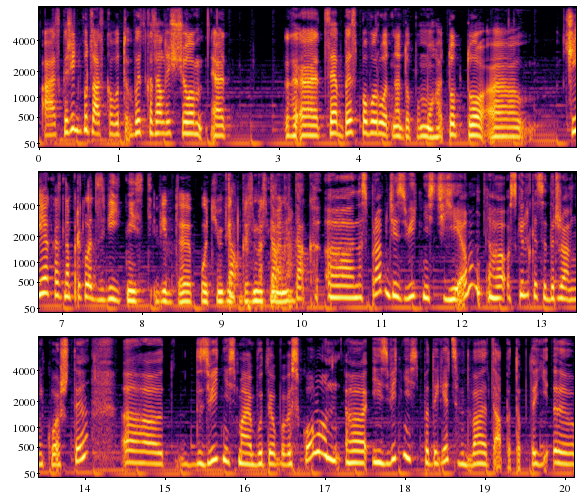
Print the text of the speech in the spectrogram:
А скажіть, будь ласка, от ви сказали, що е, е, це безповоротна допомога. Тобто, е, Чи є якась, наприклад, звітність від е, потім від Так, бізнесмена? Так, так. Е, насправді звітність є, е, оскільки це державні кошти. Е, звітність має бути обов'язково, е, і звітність подається в два етапи. Тобто, е,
